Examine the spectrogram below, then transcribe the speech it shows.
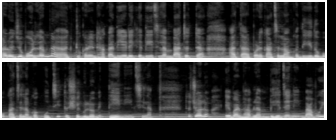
আর ওই যে বললাম না, একটুখানি ঢাকা দিয়ে রেখে দিয়েছিলাম ব্যাটারটা, আর তারপরে কাঁচা লঙ্কা দিয়ে দেবো, কাঁচা লঙ্কা কুচি, তো সেগুলো আমি দিয়ে নিয়েছিলাম। তো চলো, এবার ভাবলাম ভেজে নিই। বাবুই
